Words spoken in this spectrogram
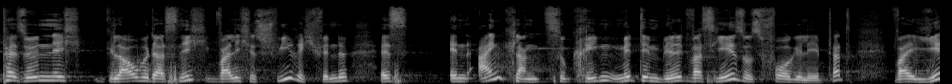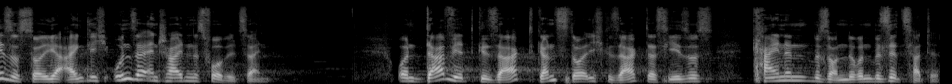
persönlich glaube das nicht, weil ich es schwierig finde, es in Einklang zu kriegen mit dem Bild, was Jesus vorgelebt hat, weil Jesus soll ja eigentlich unser entscheidendes Vorbild sein. Und da wird gesagt, ganz deutlich gesagt, dass Jesus keinen besonderen Besitz hatte.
